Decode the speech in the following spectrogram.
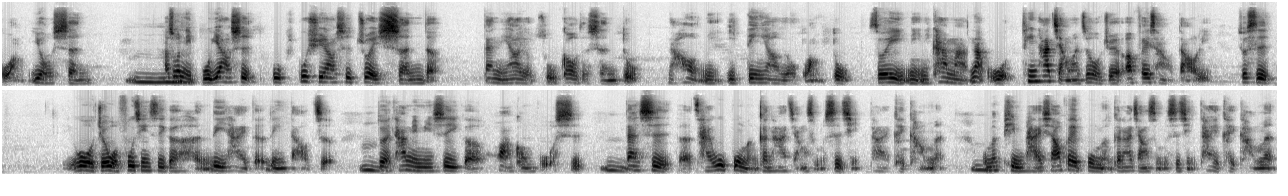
广又深。嗯，他说你不要是不不需要是最深的，但你要有足够的深度，然后你一定要有广度。所以你你看嘛，那我听他讲完之后，我觉得啊非常有道理。就是我觉得我父亲是一个很厉害的领导者。嗯，对，他明明是一个化工博士，嗯，但是呃，财务部门跟他讲什么事情，他也可以 comment。嗯，我们品牌消费部门跟他讲什么事情，他也可以 comment。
